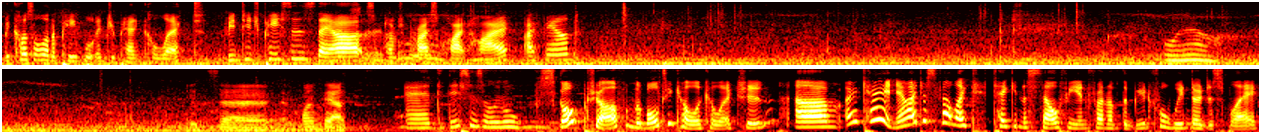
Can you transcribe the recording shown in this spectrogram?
because a lot of people in Japan collect vintage pieces, they are sometimes priced quite high, I found. Wow. It's uh, 1,000. And this is a little sculpture from the multicolor collection. Um, okay, now I just felt like taking a selfie in front of the beautiful window display.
